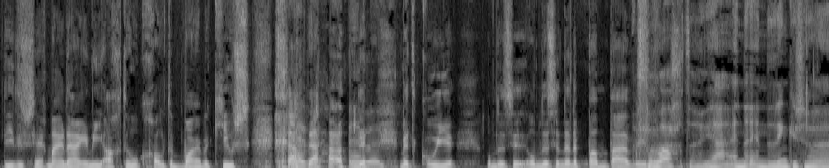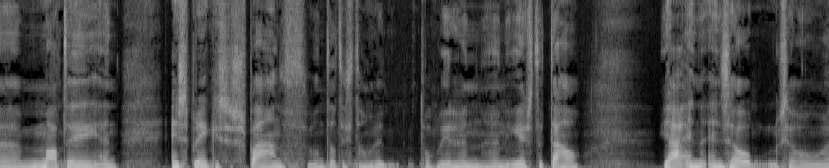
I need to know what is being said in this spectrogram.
die dus zeg maar daar in die Achterhoek grote barbecues gaan houden met koeien... Omdat ze, omdat ze naar de Pampa willen. Verwachten, ja. En, en drinken ze matte en, en spreken ze Spaans. Want dat is dan weer, toch weer hun, hun eerste taal. Ja, en, en zo... zo uh...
